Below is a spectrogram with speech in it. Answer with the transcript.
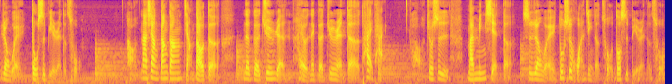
认为都是别人的错。好，那像刚刚讲到的那个军人，还有那个军人的太太，好，就是蛮明显的，是认为都是环境的错，都是别人的错。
